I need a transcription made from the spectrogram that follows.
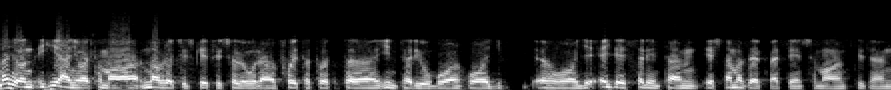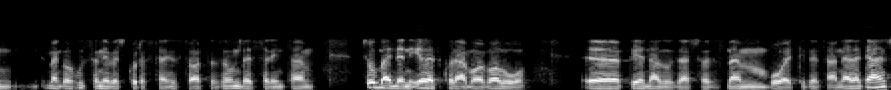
nagyon hiányoltam a Navracsics képviselő úrral folytatott uh, interjúból, hogy, hogy egyrészt szerintem, és nem azért, mert én sem a 10 meg a 20 éves korosztályhoz tartozom, de szerintem Joe Biden életkorával való uh, az nem volt igazán elegáns,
